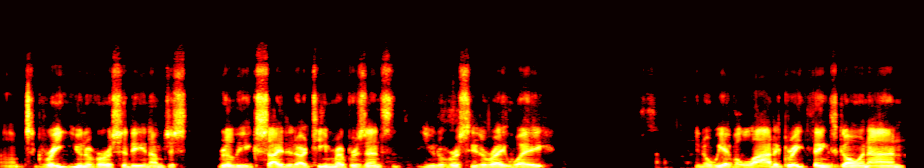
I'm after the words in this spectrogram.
um, it's a great university and I'm just really excited. Our team represents the university the right way. You know, we have a lot of great things going on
